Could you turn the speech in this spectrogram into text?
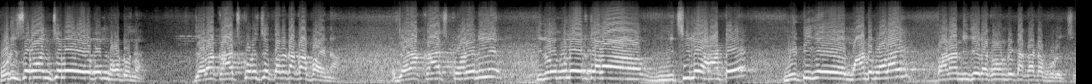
হরিশরা অঞ্চলেও এরকম ঘটনা। যারা কাজ করেছে তারা টাকা পায় না। যারা কাজ করেনি তৃণমূলের যারা মিছিলে হাঁটে মিটিংয়ে মাঠ ভরায় তারা নিজের অ্যাকাউন্টে টাকাটা ভরেছে।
